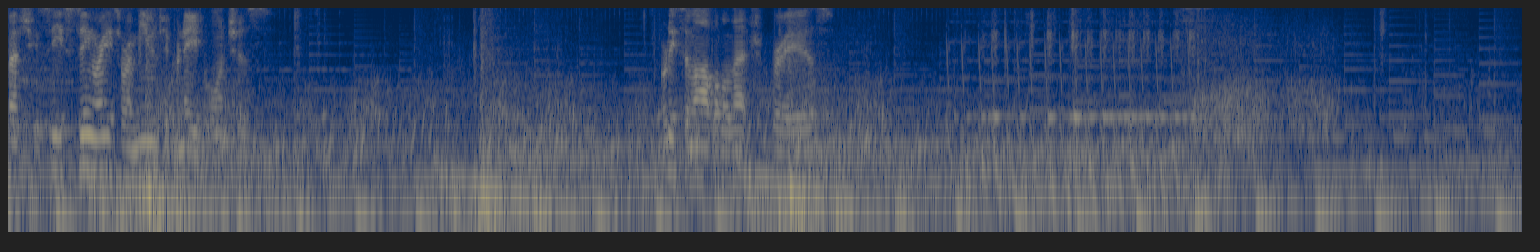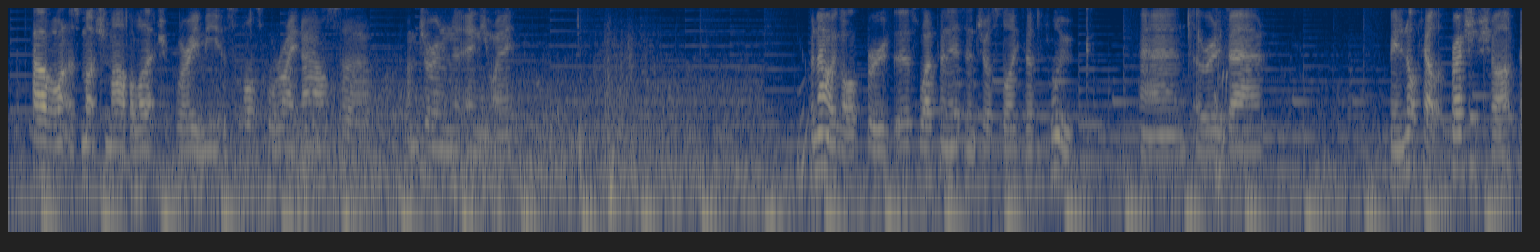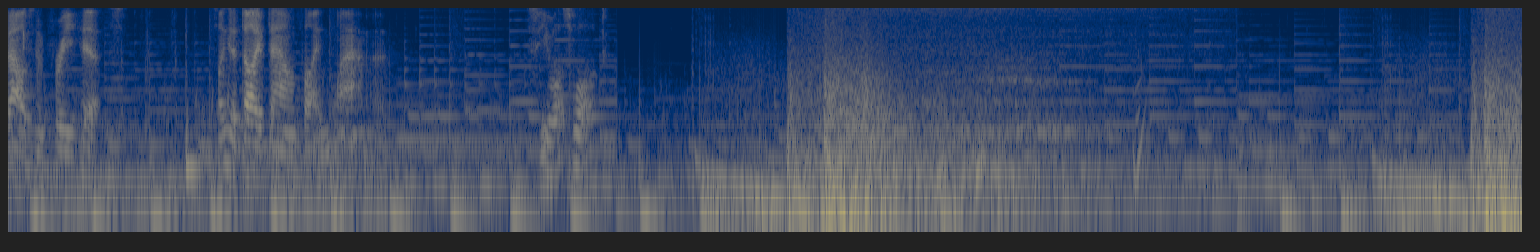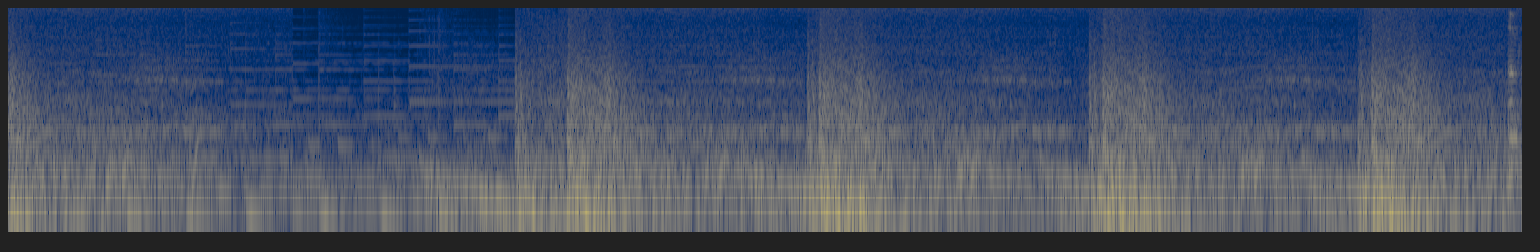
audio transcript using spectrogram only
As you can see, stingrays are immune to grenade launches. Or at least a marble electric ray is. However, I want as much marble electric ray meat as possible right now, so I'm joining it anyway. But now we gotta prove this weapon isn't just like a fluke and a really bad I mean, it knocked out the pressure shark, but that was in three hits. So I'm going to dive down and find more ammo. See what's what.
